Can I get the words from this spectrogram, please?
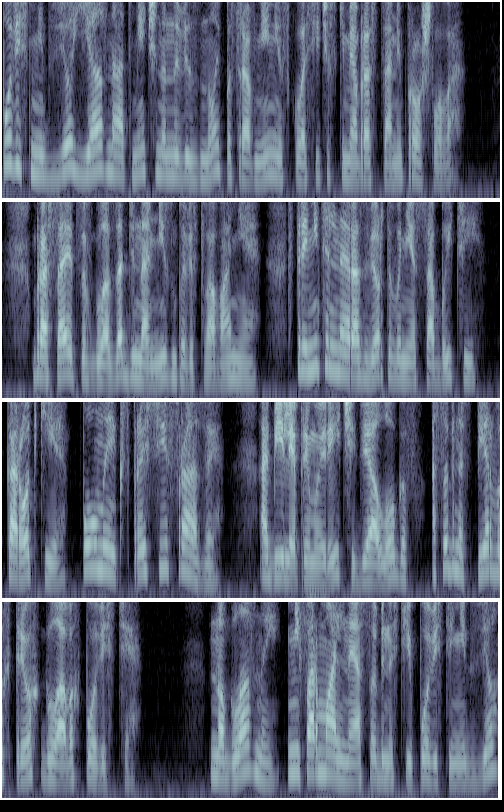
повесть Нидзё явно отмечена новизной по сравнению с классическими образцами прошлого. Бросается в глаза динамизм повествования, стремительное развертывание событий, короткие, полные экспрессии фразы, обилие прямой речи, диалогов, особенно в первых трех главах повести. Но главной, неформальной особенностью повести Нидзё,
